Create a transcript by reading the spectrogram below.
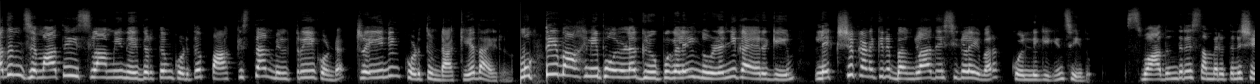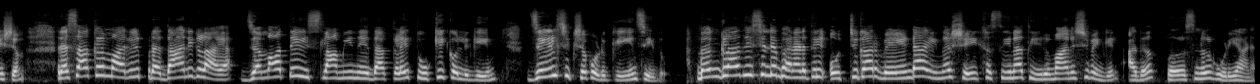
അതും ജമാഅത്തെ ഇസ്ലാമി നേതൃത്വം കൊടുത്ത് പാകിസ്ഥാൻ മിലിറ്ററിയെ കൊണ്ട് ട്രെയിനിങ് കൊടുത്തുണ്ടാക്കിയതായിരുന്നു. മുക്തി ബാഹിനി പോലുള്ള ഗ്രൂപ്പുകളിൽ നുഴഞ്ഞു കയറുകയും ലക്ഷക്കണക്കിന് ബംഗ്ലാദേശികളെ ഇവർ കൊല്ലുകയും ചെയ്തു. സ്വാതന്ത്ര്യ സമരത്തിന് ശേഷം റസാക്കന്മാരിൽ പ്രധാനികളായ ജമാഅത്തെ ഇസ്ലാമി നേതാക്കളെ തൂക്കിക്കൊല്ലുകയും ജയിൽ ശിക്ഷ കൊടുക്കുകയും ചെയ്തു. ബംഗ്ലാദേശിന്റെ ഭരണത്തിൽ ഒറ്റുകാർ വേണ്ട എന്ന് ഷെയ്ഖ് ഹസീന തീരുമാനിച്ചുവെങ്കിൽ അത് പേഴ്സണൽ കൂടിയാണ്.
